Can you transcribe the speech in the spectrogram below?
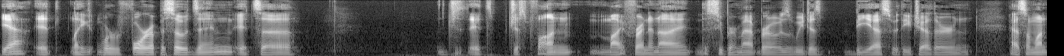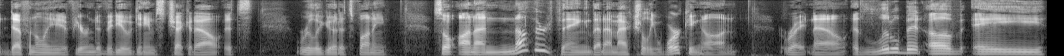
yeah, it like we're four episodes in. It's a uh, it's just fun. My friend and I, the Super Matt Bros, we just BS with each other and as someone definitely if you're into video games, check it out. It's really good. It's funny. So, on another thing that I'm actually working on right now, a little bit of a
